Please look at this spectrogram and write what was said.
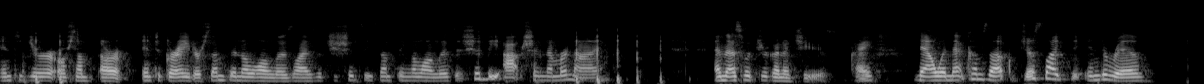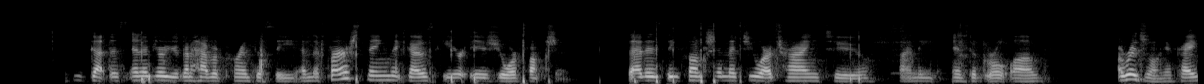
integer or some or integrate or something along those lines, but you should see something along this. It should be option number nine, and that's what you're going to choose. Okay. Now, when that comes up, just like the deriv, you've got this integer, you're going to have a parenthesis, and the first thing that goes here is your function. That is the function that you are trying to find the integral of originally. Okay.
